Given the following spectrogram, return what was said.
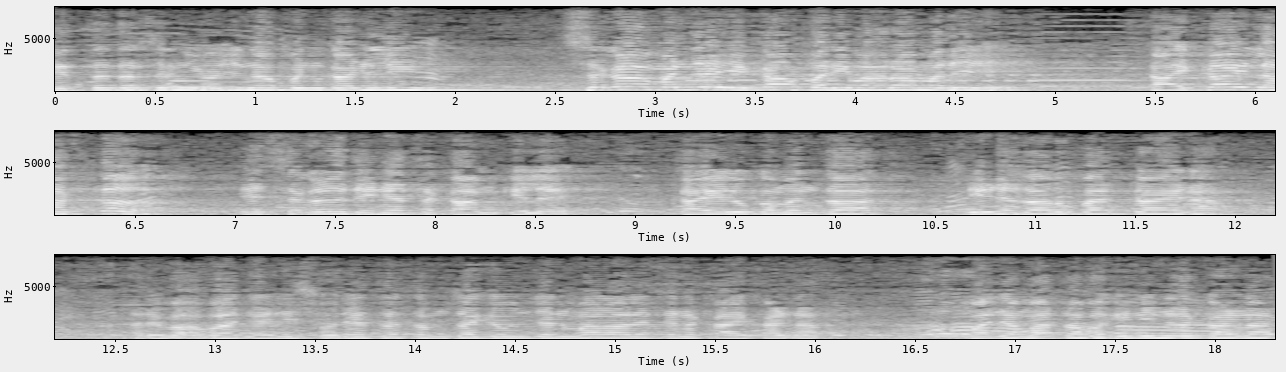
तीर्थदर्शन योजना पण काढली. सगळं म्हणजे एका परिवारामध्ये काय काय लागतं ते सगळं देण्याचं काम केलंय. काही लोक म्हणतात दीड हजार रुपयात काय येणार? अरे बाबा ज्यांनी सोन्याचा चमचा घेऊन जन्माला आले त्यांना काय काढणार? माझ्या माता भगिनींना काढणार?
